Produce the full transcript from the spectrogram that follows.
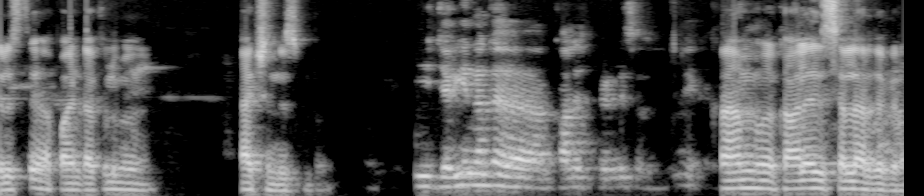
తెలిస్తే ఆ పాయింట్ ఆఫ్ వ్యూ మేము యాక్షన్ తీసుకుంటాం. ఈ జరిగిందంటే కాలేజ్ కాలేజ్ సెల్లార్ దగ్గర.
